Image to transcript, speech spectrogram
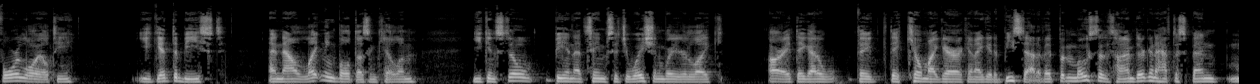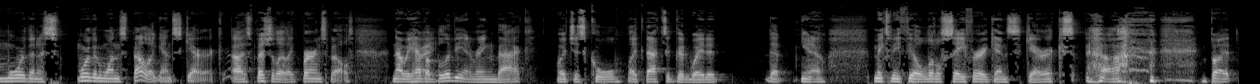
four loyalty. You get the beast, and now lightning bolt doesn't kill him. You can still be in that same situation where you're like, all right, they got to they they kill my Garruk and I get a beast out of it. But most of the time, they're going to have to spend more than a more than one spell against Garruk, uh, especially like burn spells. Now we have Right. Oblivion Ring back, which is cool. Like that's a good way to that you know makes me feel a little safer against Garruk's. Uh, but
